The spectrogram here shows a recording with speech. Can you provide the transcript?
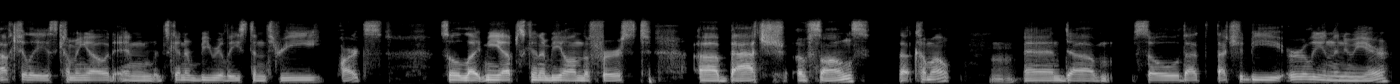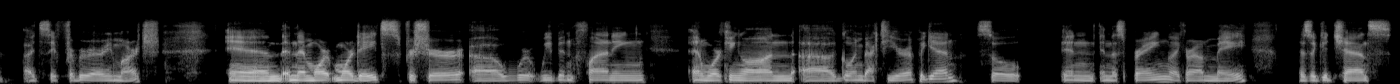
actually is coming out, and it's going to be released in three parts. So, "Light Me Up's going to be on the first uh, batch of songs that come out, Mhm. and um, so that that should be early in the new year. I'd say February, March, and and then more more dates for sure. Uh, we're we've been planning and working on uh, going back to Europe again. So in in the spring, like around May, there's a good chance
